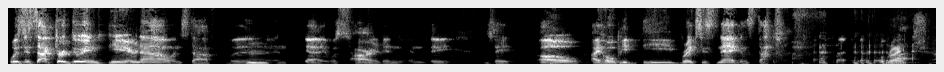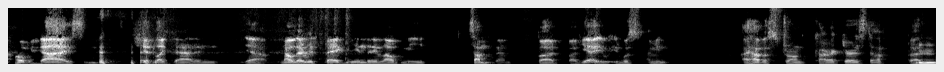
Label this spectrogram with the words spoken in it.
what's this actor doing here now and stuff. But, mm. And yeah, it was hard, and and they say, "Oh, I hope he he breaks his neck and stuff." right. I hope he dies, and shit like that, and yeah, now they respect me and they love me, some of them, but but yeah, it, it was. I mean, I have a strong character and stuff, but mm-hmm.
